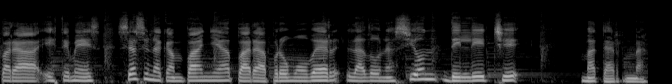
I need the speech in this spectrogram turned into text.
para este mes, se hace una campaña para promover la donación de leche materna.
